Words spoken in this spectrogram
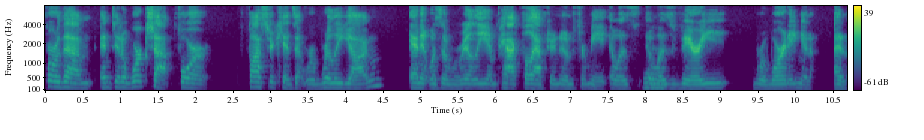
for them and did a workshop for foster kids that were really young. And it was a really impactful afternoon for me. It was yeah. it was very rewarding and, and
